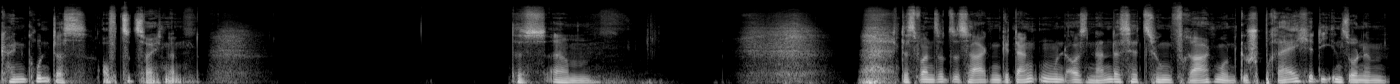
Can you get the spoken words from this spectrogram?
keinen Grund, das aufzuzeichnen. Das, ähm, das waren sozusagen Gedanken und Auseinandersetzungen, Fragen und Gespräche, die in so einem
